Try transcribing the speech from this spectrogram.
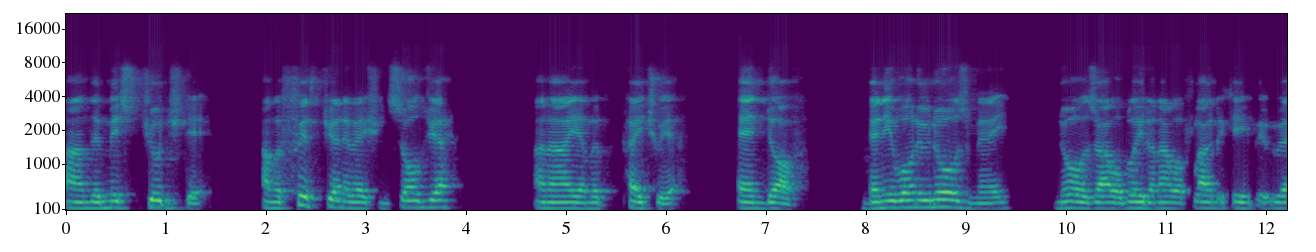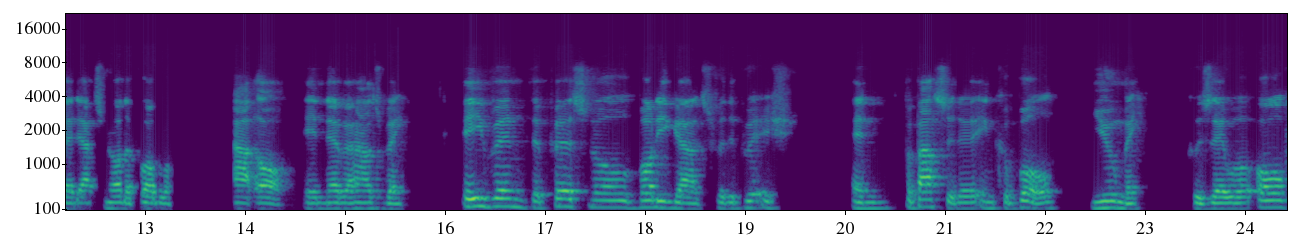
and they misjudged it. I'm a fifth generation soldier and I am a patriot. End of. Hmm. Anyone who knows me knows I will bleed on our flag to keep it red. That's not a problem at all. It never has been. Even the personal bodyguards for the British ambassador in Kabul knew me because they were all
